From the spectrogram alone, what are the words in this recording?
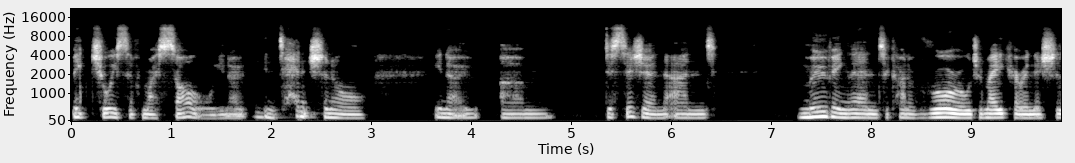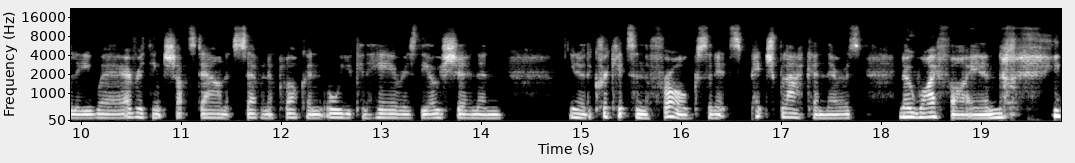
big choice of my soul you know mm-hmm. intentional you know um, decision and moving then to kind of rural jamaica initially where everything shuts down at seven o'clock and all you can hear is the ocean and you know the crickets and the frogs and it's pitch black and there is no wi-fi and you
